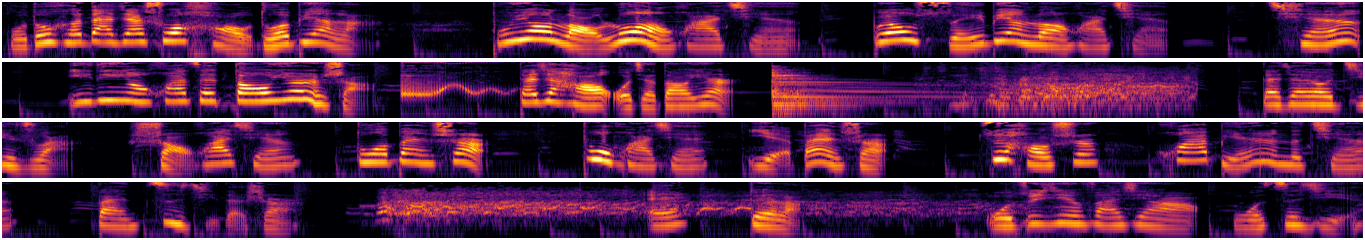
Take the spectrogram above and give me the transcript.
我都和大家说好多遍啦，不要老乱花钱，不要随便乱花钱，钱一定要花在刀印儿上。大家好，我叫刀印儿。大家要记住啊，少花钱多办事儿，不花钱也办事儿，最好是花别人的钱办自己的事儿。哎，对了，我最近发现啊，我自己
